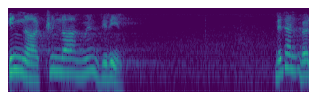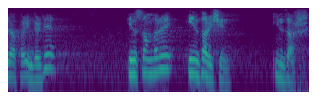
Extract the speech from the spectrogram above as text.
İnna künna münzirin. Neden böyle Kur'an indirdi? İnsanları inzar için. İnzar.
